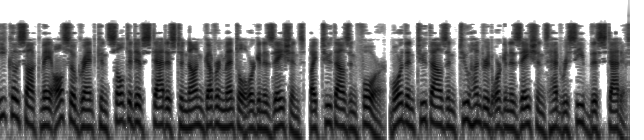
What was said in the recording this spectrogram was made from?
ECOSOC may also grant consultative status to non-governmental organizations. By 2004, more than 2,200 organizations had received this status.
